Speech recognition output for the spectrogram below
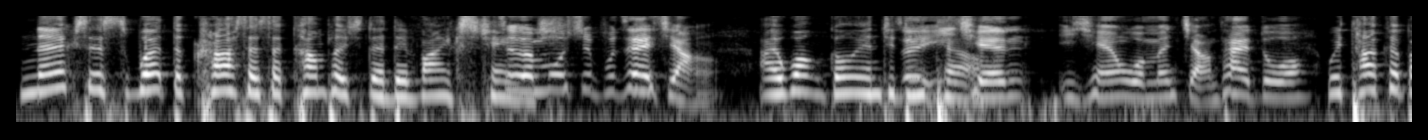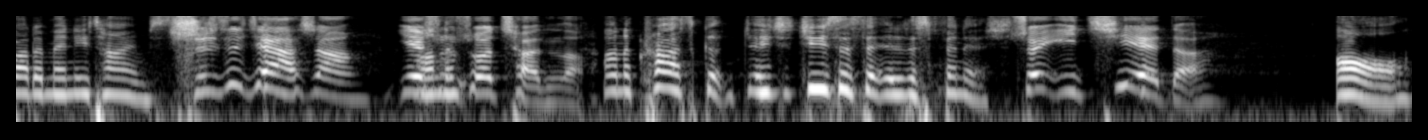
Next is what the cross has accomplished, the divine exchange. 这个牧师不再讲，I won't go into 以 detail. 以前以前我们讲太多。We talk about it many times. 十字架上，耶稣 the- 说成了，On the cross, Jesus said it is finished. 所以一切的。All,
